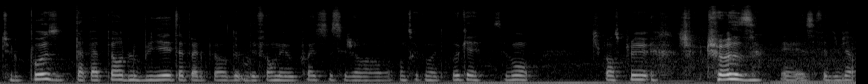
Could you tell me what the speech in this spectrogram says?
tu le poses, t'as pas peur de l'oublier, t'as pas peur de le déformer ou quoi, c'est genre un, un truc en mode ok, c'est bon, je pense plus, je fais autre chose, et ça fait du bien.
